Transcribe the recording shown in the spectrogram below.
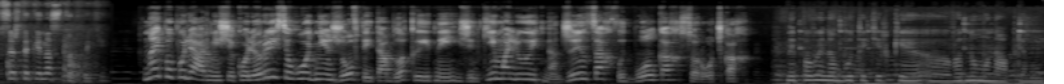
все ж таки наступить. Найпопулярніші кольори сьогодні жовтий та блакитний. Жінки малюють на джинсах, футболках, сорочках. Не повинно бути тільки е, в одному напряму.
